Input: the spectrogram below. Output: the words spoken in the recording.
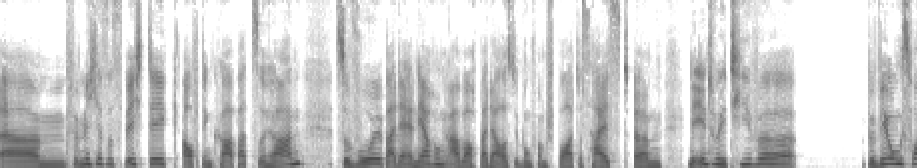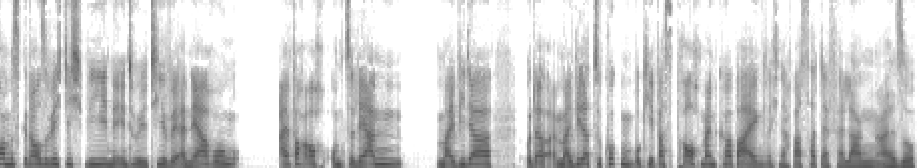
ähm, für mich ist es wichtig, auf den Körper zu hören, sowohl bei der Ernährung, aber auch bei der Ausübung vom Sport. Das heißt, ähm, eine intuitive Bewegungsform ist genauso wichtig wie eine intuitive Ernährung. Einfach auch, um zu lernen, mal wieder oder mal wieder zu gucken, okay, was braucht mein Körper eigentlich, nach was hat er Verlangen? Also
